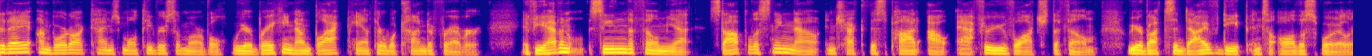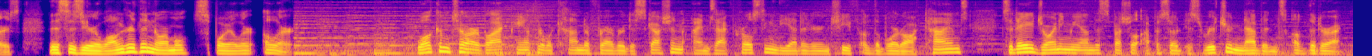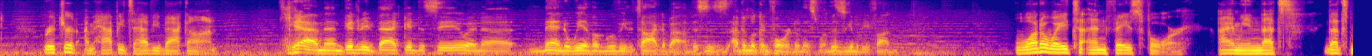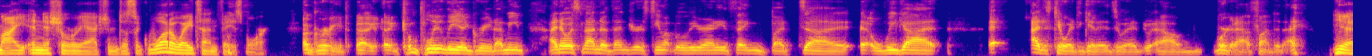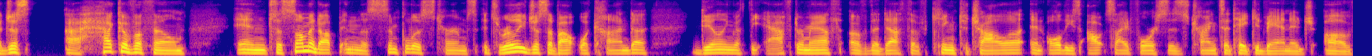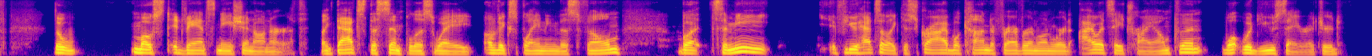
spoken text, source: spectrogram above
Today on Boardwalk Times Multiverse of Marvel, we are breaking down Black Panther Wakanda Forever. If you haven't seen the film yet, stop listening now and check this pod out after you've watched the film. We are about to dive deep into all the spoilers. This is your longer than normal spoiler alert. Welcome to our Black Panther Wakanda Forever discussion. I'm Zach Perilstein, the editor in chief of the Boardwalk Times. Today, joining me on this special episode is Richard Nebens of The Direct. Richard, I'm happy to have you back on. Yeah, man, good to be back. Good to see you. And uh, man, do we have a movie to talk about? This is I've been looking forward to this one. This is going to be fun. What a way to end Phase Four. I mean, that's that's my initial reaction. Just like what a way to end Phase Four. Agreed. Uh, uh completely agreed. I mean, I know it's not an Avengers team up movie or anything, but uh, we got. Eh, I just can't wait to get into it. Um, we're gonna have fun today. Yeah, just a heck of a film. And to sum it up in the simplest terms, it's really just about Wakanda dealing with the aftermath of the death of King T'Challa and all these outside forces trying to take advantage of the most advanced nation on earth. Like that's the simplest way of explaining this film. But to me, if you had to like describe Wakanda forever in one word, I would say triumphant. What would you say, Richard?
